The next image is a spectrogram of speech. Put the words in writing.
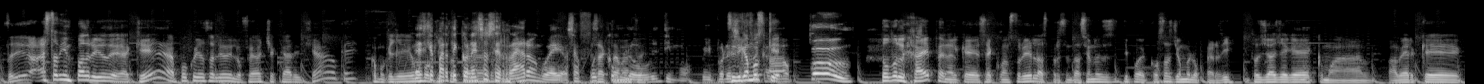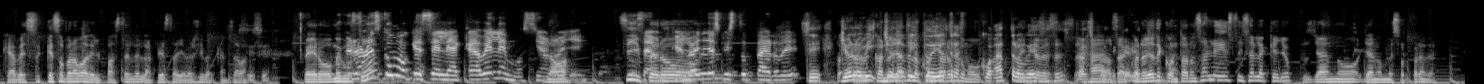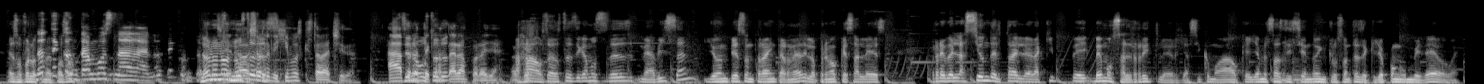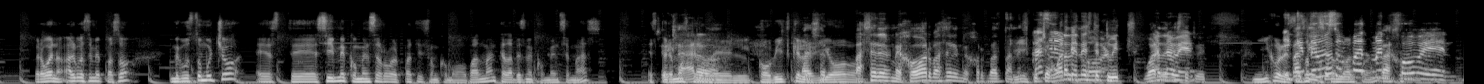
Entonces, ah, está bien padre. Yo de, ¿a qué? ¿A poco ya salió y lo fui a checar? Y dije, ah, ok. Como que llegué un Es que aparte con eso cerraron, güey. O sea, fue como lo último. Y por Sí, eso digamos ¡pum! Todo el hype en el que se construyen las presentaciones de ese tipo de cosas, yo me lo perdí. Entonces ya llegué como a, a ver qué, qué, a veces, qué sobraba del pastel de la fiesta y a ver si me alcanzaba. Sí, sí. Pero me Pero gustó. no es como que se le acabe la emoción, No. oye. Sí, o sea, pero. aunque lo hayas visto tarde. Sí, yo lo vi, cuando yo ya lo te vi lo contaron otras como cuatro 20 veces. Ajá, o sea, cuando ya te contaron, sale esto y sale aquello, pues ya no, ya no me sorprende. Eso fue lo que No me te pasó. contamos nada, no te contamos. No, no, Sí, no, no, solo ustedes. dijimos que estaba chido. Ah, Sí, pero no, te ustedes- contaron por allá. Ajá, o sea, ustedes, digamos, ustedes me avisan, yo empiezo a entrar a internet y lo primero que sale es revelación del tráiler. Aquí ve- vemos al Riddler y así como, ah, ok, ya me estás diciendo incluso antes de que yo ponga un video, güey. Pero bueno, algo así me pasó. Me gustó mucho. Este, sí me convence Robert Pattinson como Batman, cada vez me convence más. Esperemos claro. que lo del COVID que Va le a, ser, dio. va a ser el mejor, va a ser el mejor Batman. Sí. Escucha, guarden este mejor. tweet, guarden este tweet. Híjole, Y que tenemos un Batman. Joven.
